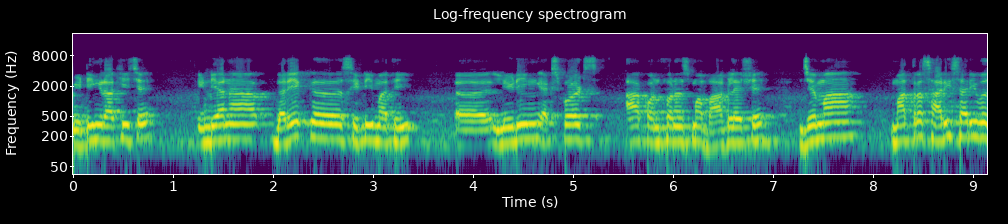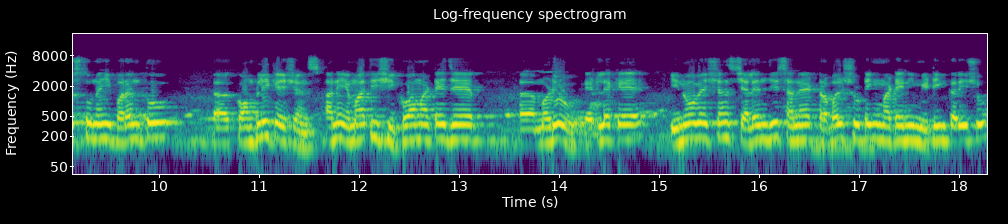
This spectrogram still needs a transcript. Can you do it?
મીટિંગ રાખી છે. ઇન્ડિયાના દરેક સિટીમાંથી લીડિંગ એક્સપર્ટ્સ આ કોન્ફરન્સમાં ભાગ લેશે. જેમાં માત્ર સારી સારી વસ્તુ નહીં, પરંતુ કોમ્પ્લિકેશન્સ અને એમાંથી શીખવા માટે જે મળ્યું, એટલે કે ઇનોવેશન્સ ચેલેન્જીસ અને ટ્રબલ શૂટિંગ માટેની મીટિંગ કરીશું.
